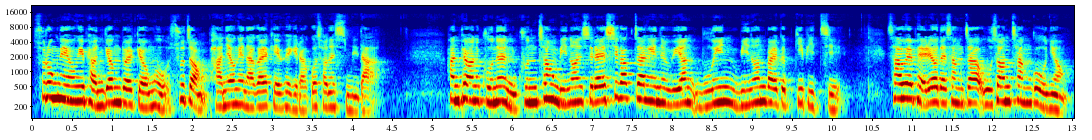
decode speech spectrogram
수록 내용이 변경될 경우 수정, 반영해 나갈 계획이라고 전했습니다. 한편 군은 군청 민원실의 시각장애인을 위한 무인 민원 발급기 비치, 사회 배려 대상자 우선 창구 운영,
